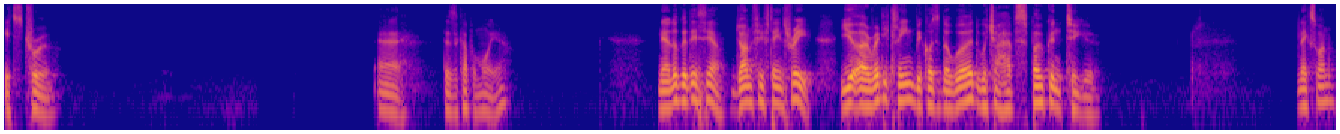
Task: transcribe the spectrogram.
It's true. Uh, there's a couple more, yeah? Now look at this here. John 15, 3. You are already clean because of the word which I have spoken to you. Next one.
